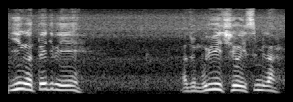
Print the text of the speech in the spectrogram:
잉어 떼질이 아주 무리히 지어 있습니다.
